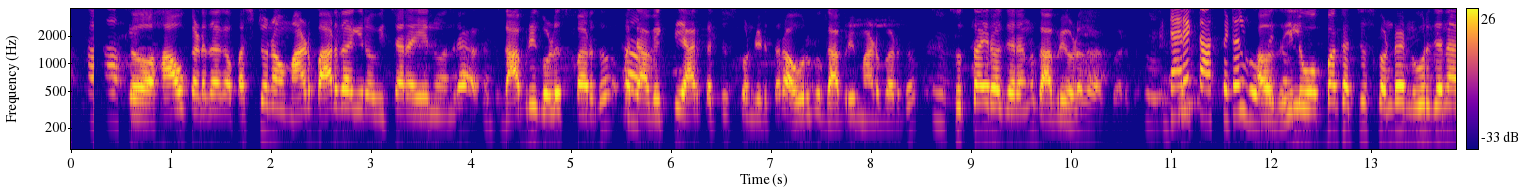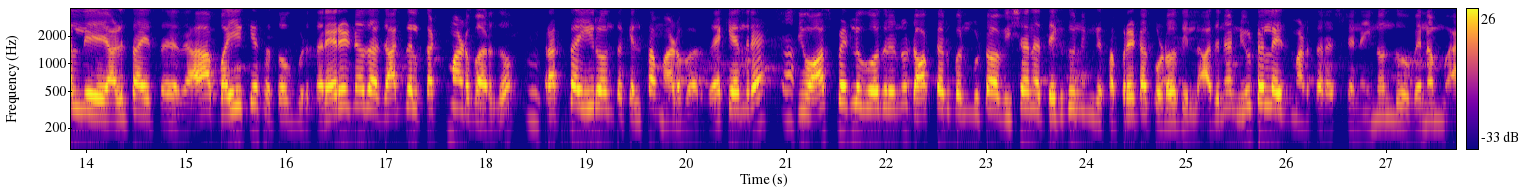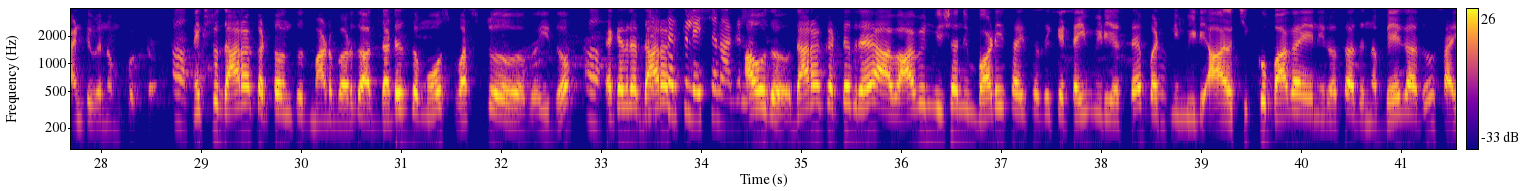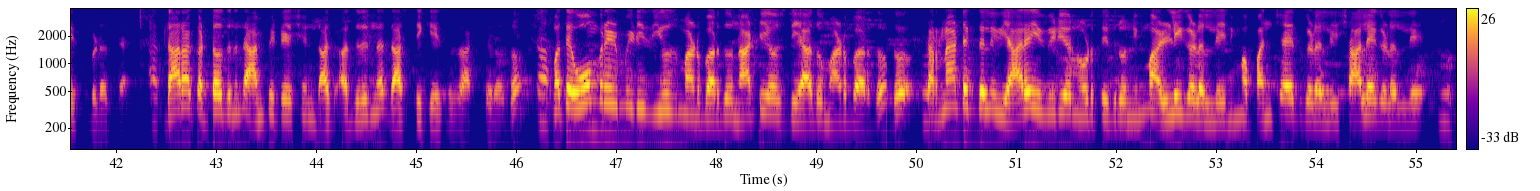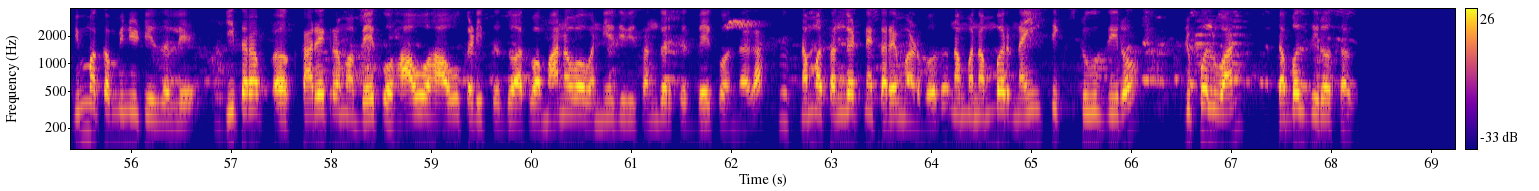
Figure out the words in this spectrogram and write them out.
ಸೊ ಹಾವು ಕಡ್ದಾಗ ಫಸ್ಟ್ ನಾವು ಮಾಡಬಾರ್ದಾಗಿರೋ ವಿಚಾರ ಏನು ಅಂದ್ರೆ ಗಾಬರಿಗೊಳಿಸಬಾರ್ದು ಮತ್ತೆ ಆ ವ್ಯಕ್ತಿ ಯಾರು ಕಚ್ಚಿಸ್ಕೊಂಡಿರ್ತಾರೋ ಅವ್ರಿಗೂ ಗಾಬರಿ ಮಾಡಬಾರ್ದು. ಸುತ್ತ ಇರೋ ಜನನು ಗಾಬರಿ ಒಳಗಾಗಬಾರ್ದು. ಡೈರೆಕ್ಟ್ ಹಾಸ್ಪಿಟಲ್ ಹೌದು ಇಲ್ಲಿ ಒಬ್ಬ ಕಚ್ಚಿಸ್ಕೊಂಡ್ರೆ ನೂರ್ ಜನ ಅಲ್ಲಿ ಅಳ್ತಾ ಇರ್ತಾರೆ. ಆ ಭಯಕ್ಕೆ ಸತ್ತೋಗ್ಬಿಡ್ತಾರೆ. ಎರಡನೇದು ಆ ಜಾಗದಲ್ಲಿ ಕಟ್ ಮಾಡಬಾರ್ದು. ರಕ್ತ ಹೀರೋಂತ ಕೆಲಸ ಮಾಡಬಾರ್ದು. ಯಾಕೆಂದ್ರೆ ನೀವು ಹಾಸ್ಪಿಟ್ಲ್ಗೆ ಹೋದ್ರೂ ಡಾಕ್ಟರ್ ಬಂದ್ಬಿಟ್ಟು ಆ ವಿಷನ ತೆಗೆದು ನಿಮ್ಗೆ ಸಪರೇಟ್ ಆಗಿ ಕೊಡೋದಿಲ್ಲ. ಅದನ್ನ ನ್ಯೂಟ್ರಲೈಸ್ ಮಾಡ್ತಾರೆ ಅಷ್ಟೇನೆ. ಇನ್ನೊಂದು ವೆನಮ್ ಆಂಟಿ ವೆನಮ್ ಕೊಟ್ಟು. ನೆಕ್ಸ್ಟ್ ದಾರ ಕಟ್ಟುವಂಥದ್ದು ಮಾಡಬಾರ್ದು. That is the most first ಇದು. ಯಾಕಂದ್ರೆ ದಾರ ಸರ್ಕ್ಯುಲೇಷನ್ ಆಗಲ್ಲ. ಹೌದು. ದಾರ ಕಟ್ಟಿದ್ರೆ ಆವಿನ ಹಾವಿನ ವಿಷ ನಿಮ್ ಬಾಡಿ ಸಾಯಿಸೋದಕ್ಕೆ ಟೈಮ್ ಹಿಡಿಯುತ್ತೆ ಬಟ್ ನಿಮ್ ಇಡೀ ಆ ಚಿಕ್ಕ ಭಾಗ ಏನಿರುತ್ತೋ ಅದನ್ನ ಬೇಗ ಅದು ಸಾಯಿಸ್ಬಿಡುತ್ತೆ. ದಾರ ಕಟ್ಟೋದ್ರಿಂದ ಆಂಪಿಟೇಷನ್ ಅದರಿಂದ ಜಾಸ್ತಿ ಕೇಸಸ್ ಆಗ್ತಿರೋದು. ಮತ್ತೆ ಓಮ್ ರೆಮಿಡೀಸ್ ಯೂಸ್ ಮಾಡಬಾರ್ದು ನಾಟಿ ಔಷಧಿ ಯಾವ್ದು ಮಾಡಬಾರ್ದು. ಕರ್ನಾಟಕದಲ್ಲಿ ನೀವು ಯಾರೇ ಈ ವಿಡಿಯೋ ನೋಡ್ತಿದ್ರು ನಿಮ್ಮ ಹಳ್ಳಿಗಳಲ್ಲಿ ನಿಮ್ಮ ಪಂಚಾಯತ್ಗಳಲ್ಲಿ ಶಾಲೆಗಳಲ್ಲಿ ನಿಮ್ಮ ಕಮ್ಯುನಿಟೀಸ್ ಅಲ್ಲಿ ಈ ತರ ಕಾರ್ಯಕ್ರಮ ಬೇಕು. ಹಾವು ಹಾವು ಕಡಿತದ್ದು ಅಥವಾ ಮಾನವ ವನ್ಯಜೀವಿ ಸಂಘರ್ಷದ ಬೇಕು ಅಂದಾಗ ನಮ್ಮ ಸಂಘಟನೆ ಕರೆ ಮಾಡಬಹುದು ನಮ್ಮ number nine six two zero triple one double zero seven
